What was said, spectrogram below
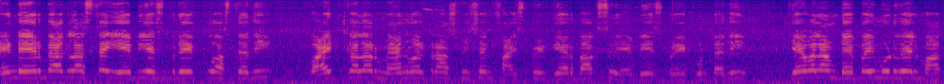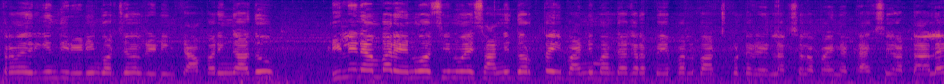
రెండు ఎయిర్ బ్యాగ్లు వస్తాయి ఏబిఎస్ బ్రేక్ వస్తుంది. White colour manual transmission five speed gear box ABS brake ఉంటుంది. కేవలం డెబ్బై మూడు వేలు మాత్రమే తిరిగింది. రీడింగ్ ఒరిజినల్ రీడింగ్ ట్యాంపరింగ్ కాదు. ఢిల్లీ నెంబర్ ఎన్ఓసి ఇన్వాయిస్ అన్ని దొరుకుతాయి. ఈ బండి మన దగ్గర పేపర్లు మార్చుకుంటే రెండు లక్షల పైన ట్యాక్సీ కట్టాలి.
